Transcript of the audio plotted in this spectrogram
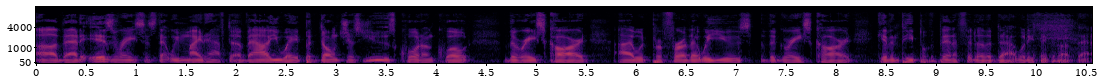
uh, that is racist that we might have to evaluate, but don't just use quote unquote the race card. I would prefer that we use the grace card, giving people the benefit of the doubt. What do you think about that?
